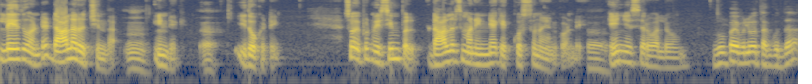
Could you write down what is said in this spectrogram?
లేదు అంటే డాలర్ వచ్చిందా? ఇండియాకి ఆ, ఇదొకటి. సో ఇప్పుడు మీరు సింపుల్ డాలర్స్ మన ఇండియాకి ఎక్కువ వస్తున్నాయి అనుకోండి. ఏం చేస్తారు వాళ్ళు? రూపాయి విలువ తగ్గుద్దా?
